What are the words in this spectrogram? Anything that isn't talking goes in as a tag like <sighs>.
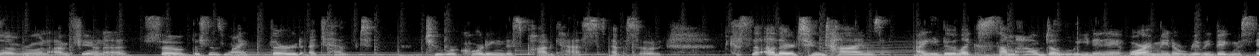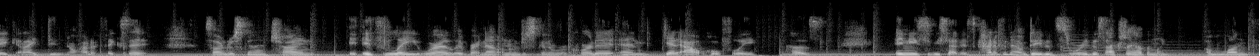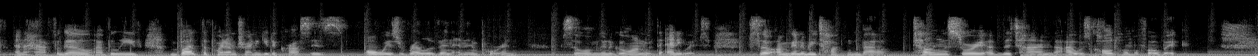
Hello, everyone. I'm Fiona. So, this is my third attempt to recording this podcast episode because the other two times I either like somehow deleted it or I made a really big mistake and I didn't know how to fix it. So, I'm just gonna try and it's late where I live right now, and I'm just gonna record it and get out hopefully because it needs to be said. It's kind of an outdated story. This actually happened like a month and a half ago, I believe. But the point I'm trying to get across is always relevant and important. So I'm going to go on with it anyways. So I'm going to be talking about telling the story of the time that I was called homophobic.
